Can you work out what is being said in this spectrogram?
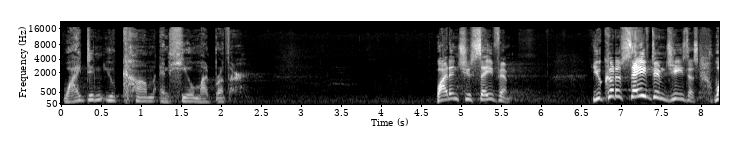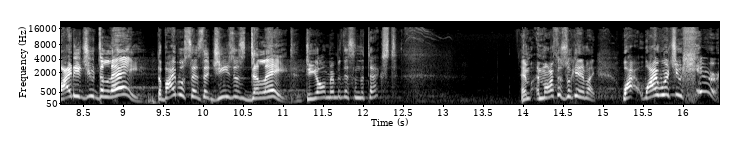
Why didn't you come and heal my brother? Why didn't you save him? You could have saved him, Jesus. Why did you delay? The Bible says that Jesus delayed. Do y'all remember this in the text? And, Martha's looking at him like, why, why weren't you here?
